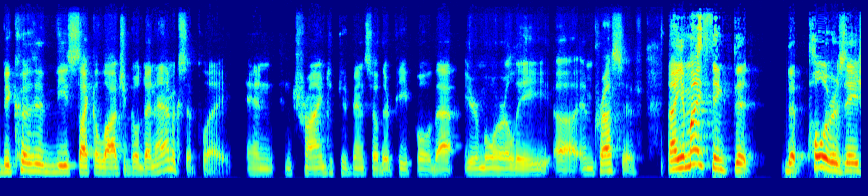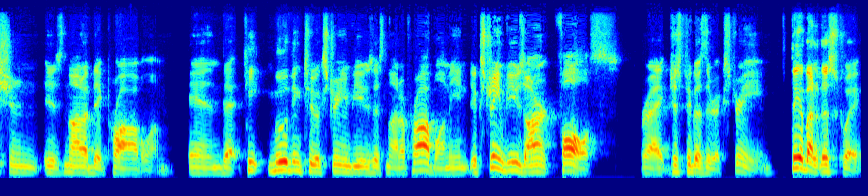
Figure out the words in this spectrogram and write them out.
because of these psychological dynamics at play and, and trying to convince other people that you're morally uh, impressive. Now, you might think that, that polarization is not a big problem and that keep moving to extreme views is not a problem. I mean, extreme views aren't false, right? Just because they're extreme. Think about it this way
